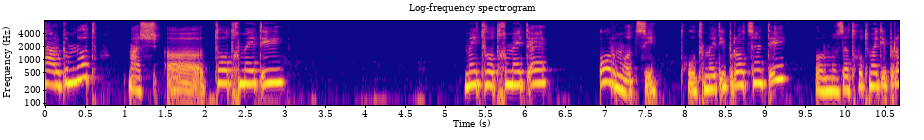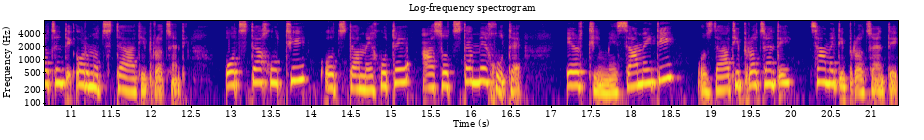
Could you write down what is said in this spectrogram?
თარგმნოთ მას 14 მე-14 40 15% 55% 50% 25 25 125 1 მე-13 30% 13%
